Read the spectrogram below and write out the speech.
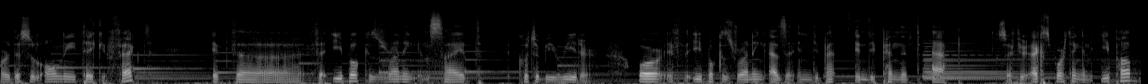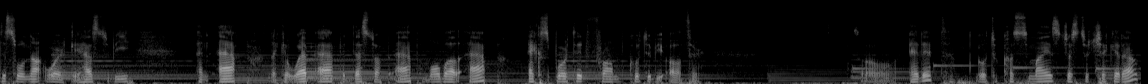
or this will only take effect if the if the ebook is running inside Kotobee Reader or if the ebook is running as an indep independent app. So if you're exporting an EPUB, this will not work. It has to be an app, like a web app, a desktop app, a mobile app, exported from Kotobee Author. So edit, go to customize just to check it out.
